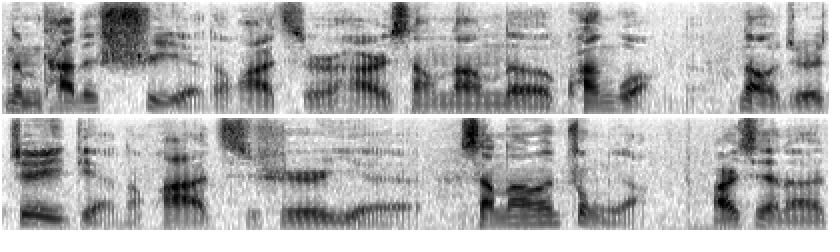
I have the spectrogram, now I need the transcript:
那么它的视野的话，其实还是相当的宽广的。那我觉得这一点的话，其实也相当的重要。而且呢，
